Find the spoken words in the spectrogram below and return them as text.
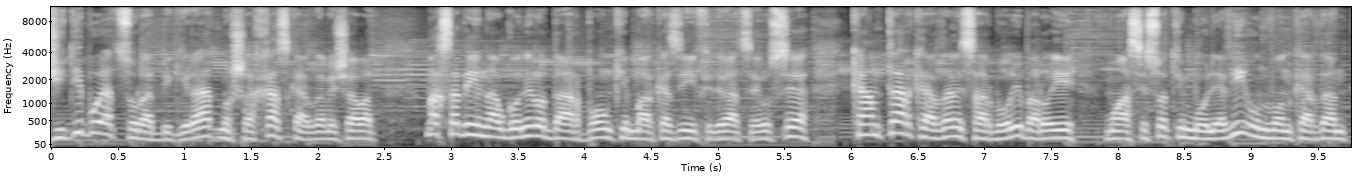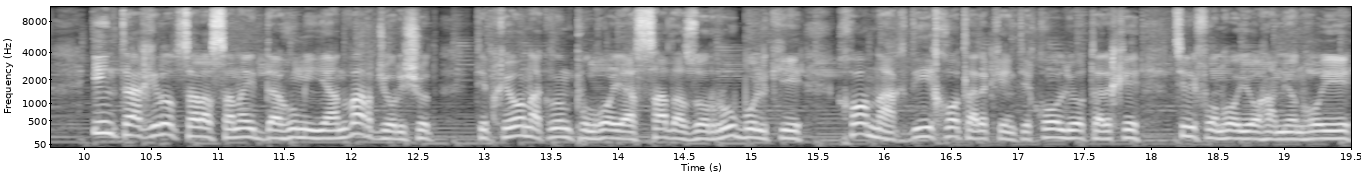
ҷиддӣ бояд сурат бигирад мушаххас карда мешавад. Мақсади ин навгониро дар бонки марказии федератсияи русия камтар кардани сарборӣ барои муассисоти молиявӣ унвон кардан ин тағйирот сар аз санаи даҳуми январ ҷорӣ шуд. Тибқи он акнун пулҳои аз сад ҳазор рубл ки хо нақдӣ хо тариқи интиқол ё тариқи телефонҳо ё ҳамёнҳои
